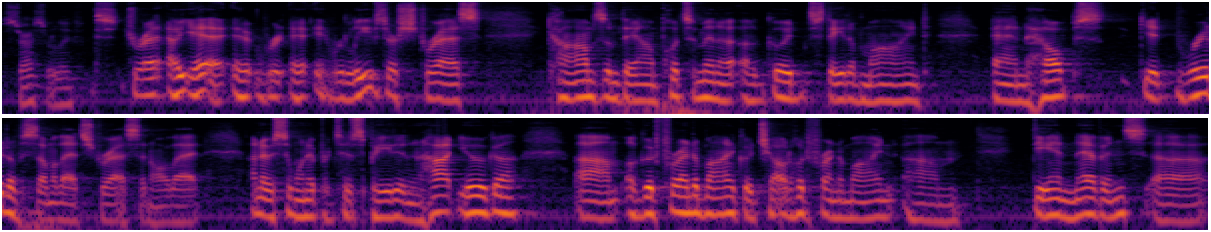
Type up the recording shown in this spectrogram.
Stress relief. stress. Uh, yeah, it, re- it relieves their stress, calms them down, puts them in a, a good state of mind, and helps get rid of some of that stress and all that. I know someone that participated in hot yoga. Um, a good friend of mine, a good childhood friend of mine, um, Dan Nevins, uh,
